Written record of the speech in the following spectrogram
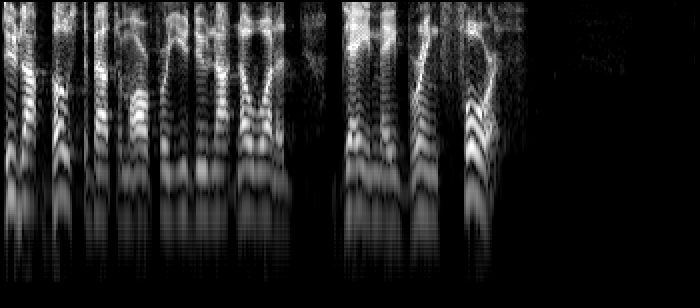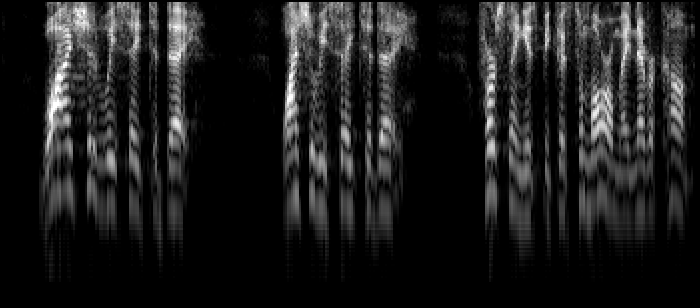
"Do not boast about tomorrow, for you do not know what a day may bring forth." Why should we say today? Why should we say today? First thing is because tomorrow may never come.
